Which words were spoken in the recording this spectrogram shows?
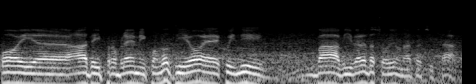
poi eh, ha dei problemi con lo zio e quindi va a vivere da solo in un'altra città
